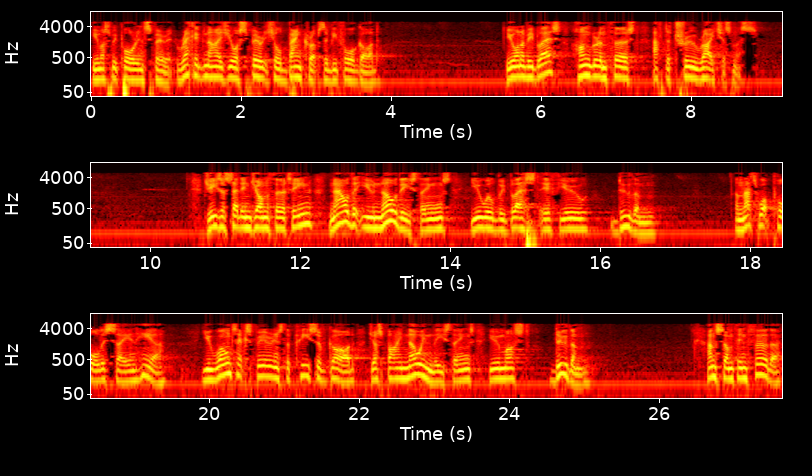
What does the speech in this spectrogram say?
You must be poor in spirit. Recognize your spiritual bankruptcy before God. You want to be blessed? Hunger and thirst after true righteousness. Jesus said in John 13, Now that you know these things, you will be blessed if you do them. And that's what Paul is saying here. You won't experience the peace of God just by knowing these things, you must do them. And something further.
